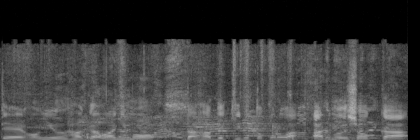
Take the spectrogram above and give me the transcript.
手本優派側にも打破できるところはあるのでしょうか、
